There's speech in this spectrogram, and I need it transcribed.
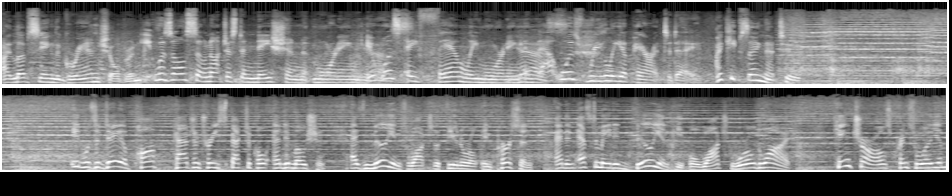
I love seeing the grandchildren. It was also not just a nation mourning; yes. it was a family mourning, yes. and that was really apparent today. I keep saying that too. It was a day of pomp, pageantry, spectacle, and emotion as millions watched the funeral in person and an estimated billion people watched worldwide. King Charles, Prince William,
